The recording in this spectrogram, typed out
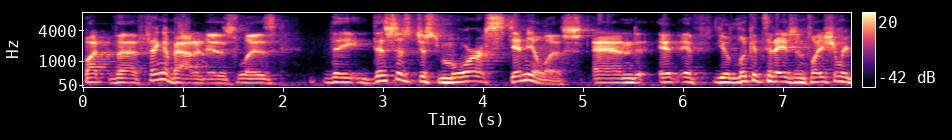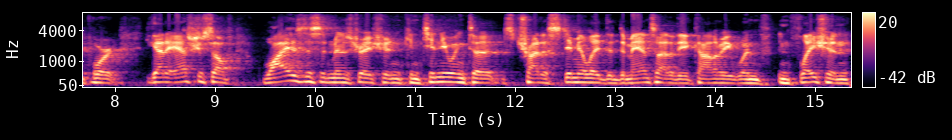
But the thing about it is, Liz, the this is just more stimulus. And if, if you look at today's inflation report, you got to ask yourself, why is this administration continuing to try to stimulate the demand side of the economy when inflation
